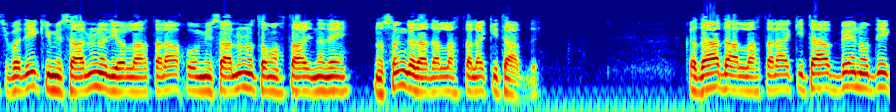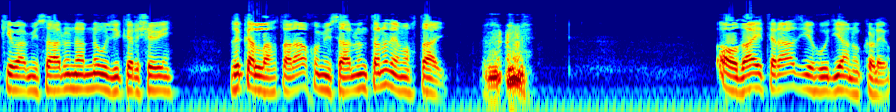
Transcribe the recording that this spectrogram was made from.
چې په دې کې مثالونه دی الله تعالی خو مثالونو ته محتاج نه دی نو څنګه دا د الله تعالی کتاب دی که دا د الله تعالی کتاب به نو دې کې به مثالونه نه ذکر شوي ځکه الله تعالی خو مثالونو ته نه دی محتاج او دا اعتراض يهوديانو کړو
